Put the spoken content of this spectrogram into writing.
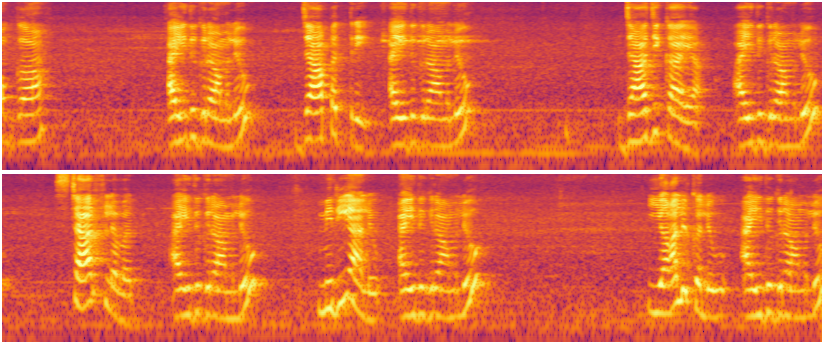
మొగ్గ ఐదు గ్రాములు జాపత్రి ఐదు గ్రాములు జాజికాయ ఐదు గ్రాములు స్టార్ ఫ్లవర్ ఐదు గ్రాములు మిరియాలు ఐదు గ్రాములు యాలుకలు ఐదు గ్రాములు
